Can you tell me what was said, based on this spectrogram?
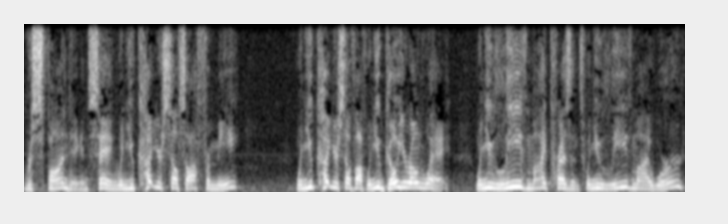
responding and saying, When you cut yourselves off from me, when you cut yourself off, when you go your own way, when you leave my presence, when you leave my word,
